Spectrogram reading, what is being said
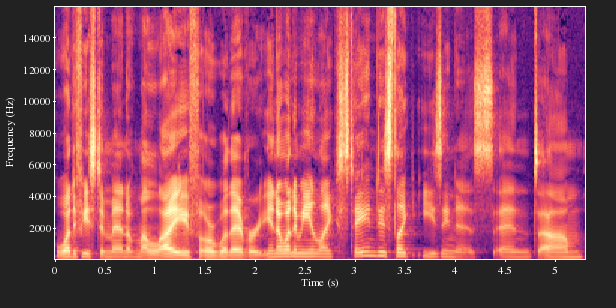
what if he's the man of my life or whatever. You know what I mean? Like, stay in this like easiness and um,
